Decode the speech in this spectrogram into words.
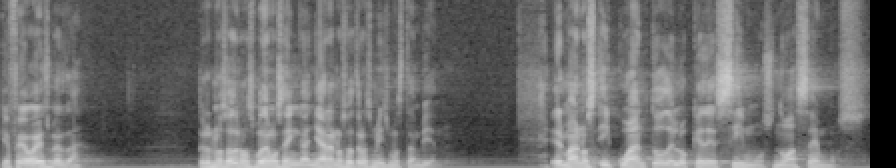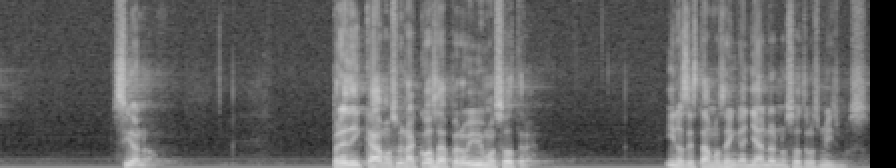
Qué feo es, ¿verdad? Pero nosotros nos podemos engañar a nosotros mismos también. Hermanos, ¿y cuánto de lo que decimos no hacemos? ¿Sí o no? Predicamos una cosa, pero vivimos otra. Y nos estamos engañando a nosotros mismos.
